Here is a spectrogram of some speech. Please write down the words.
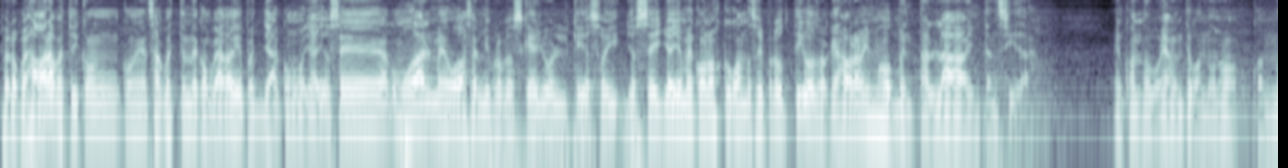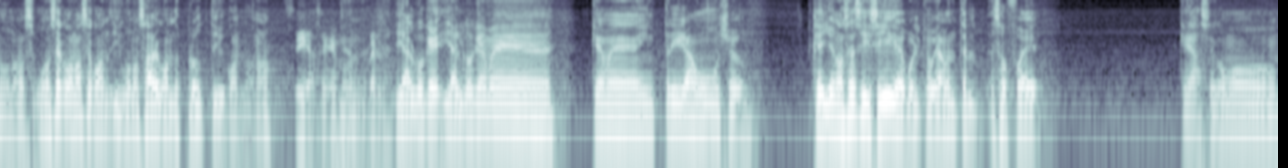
pero pues ahora pues estoy con, con esa cuestión de como que hago, pues ya como ya yo sé acomodarme o hacer mi propio schedule, que yo soy, yo sé, yo, yo me conozco cuando soy productivo, o que es ahora mismo aumentar la intensidad. En cuando, obviamente, cuando uno, cuando uno, uno se conoce cuando, y uno sabe cuándo es productivo y cuándo no. Sí, así mismo, ¿entiendes? es verdad. Y algo que, y algo que me, que me intriga mucho, que yo no sé si sigue, porque obviamente eso fue que hace como,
